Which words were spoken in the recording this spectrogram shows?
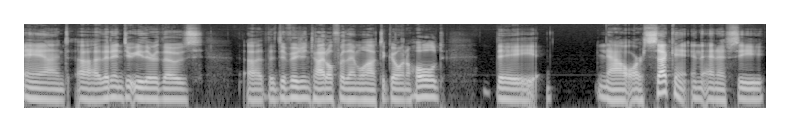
and uh, they didn't do either of those. Uh, the division title for them will have to go on a hold. They now are second in the NFC,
